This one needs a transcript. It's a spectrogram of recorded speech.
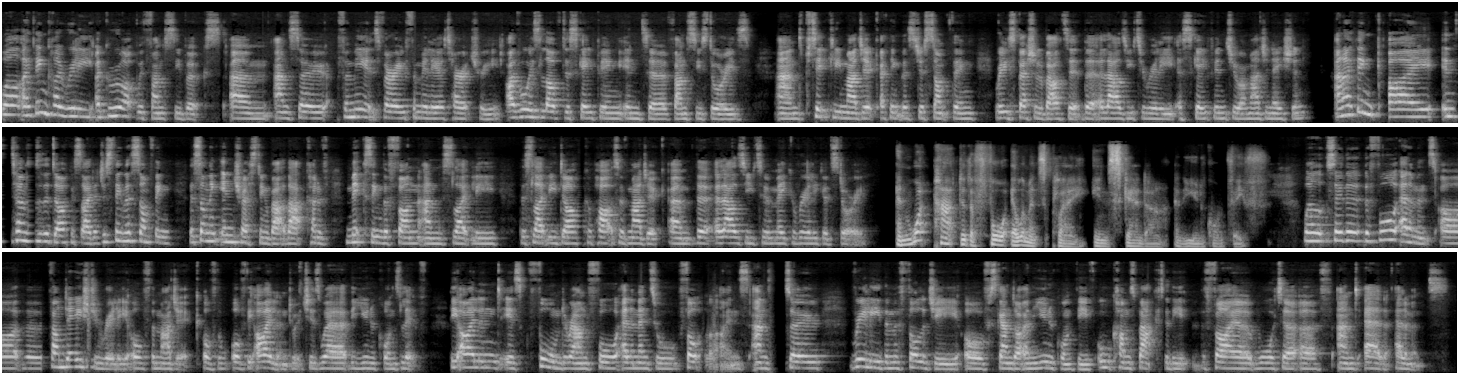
Well, I think I really I grew up with fantasy books, um, and so for me, it's very familiar territory. I've always loved escaping into fantasy stories, and particularly magic. I think there's just something really special about it that allows you to really escape into your imagination. And I think I, in terms of the darker side, I just think there's something there's something interesting about that kind of mixing the fun and the slightly the slightly darker parts of magic um, that allows you to make a really good story. And what part do the four elements play in Skandar and the Unicorn Thief? Well, so the, the four elements are the foundation really of the magic of the of the island, which is where the unicorns live the island is formed around four elemental fault lines. And so, really, the mythology of Skandar and the Unicorn Thief all comes back to the, the fire, water, earth, and air elements.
